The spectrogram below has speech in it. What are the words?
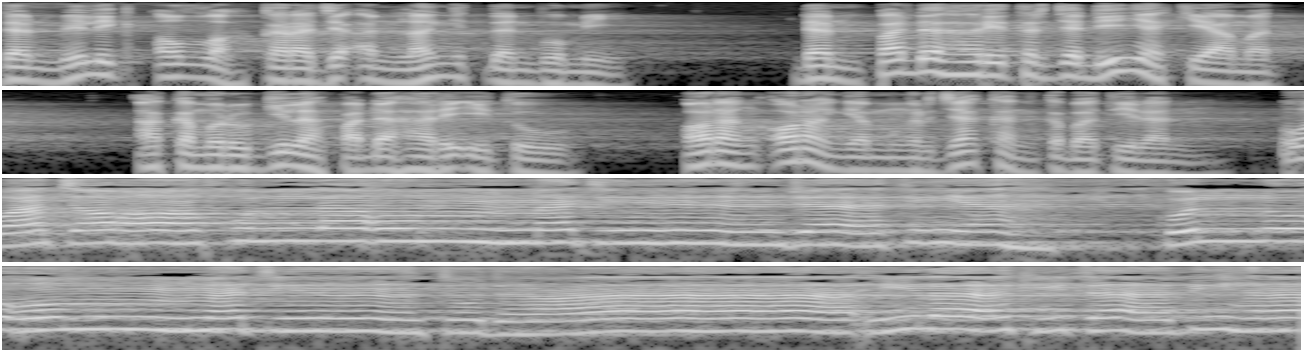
Dan milik Allah kerajaan langit dan bumi. Dan pada hari terjadinya kiamat, akan merugilah pada hari itu orang-orang yang mengerjakan kebatilan. وترى كل أمة جاثية كل أمة تدعى إلى كتابها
